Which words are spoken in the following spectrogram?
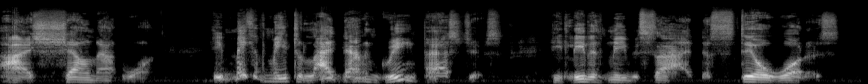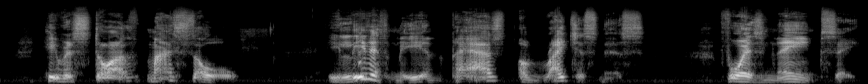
I shall not want. He maketh me to lie down in green pastures. He leadeth me beside the still waters. He restoreth my soul. He leadeth me in paths of righteousness for his name's sake.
